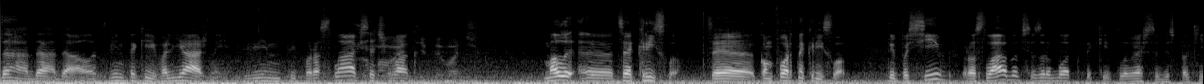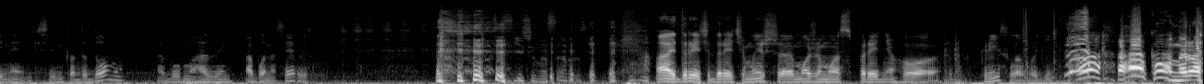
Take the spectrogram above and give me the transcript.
Да, да, да. От він такий вальяжний. Він, типу, розслабся, Дуже чувак. маленький диванчик. Мали... е, Це крісло, це комфортне крісло. Ти посів, розслабився з роботи, такий пливеш собі спокійненько додому, або в магазин, або на сервіс. Частіше на сервіс. А, до речі, до речі, ми ж е, можемо з переднього крісла водіти. А, а, камера!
